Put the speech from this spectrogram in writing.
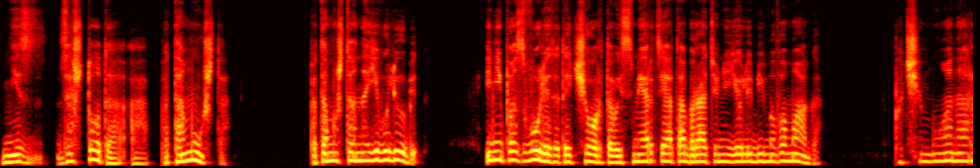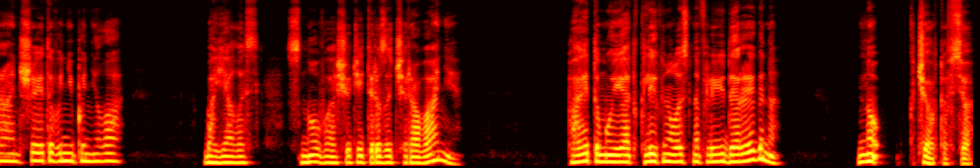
Не за что-то, а потому что потому что она его любит и не позволит этой чёртовой смерти отобрать у неё любимого мага. Почему она раньше этого не поняла? Боялась снова ощутить разочарование? Поэтому и откликнулась на флюиды Регана? Но к чёрту всё.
